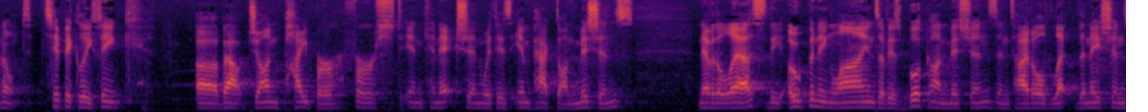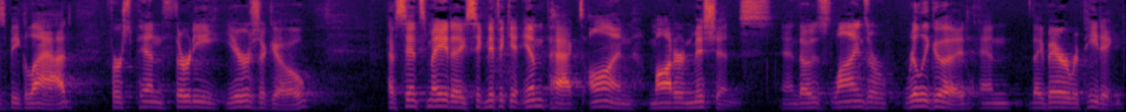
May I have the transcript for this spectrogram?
I don't typically think uh, about John Piper first in connection with his impact on missions. Nevertheless, the opening lines of his book on missions, entitled Let the Nations Be Glad, first penned 30 years ago, have since made a significant impact on modern missions. And those lines are really good and they bear repeating.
